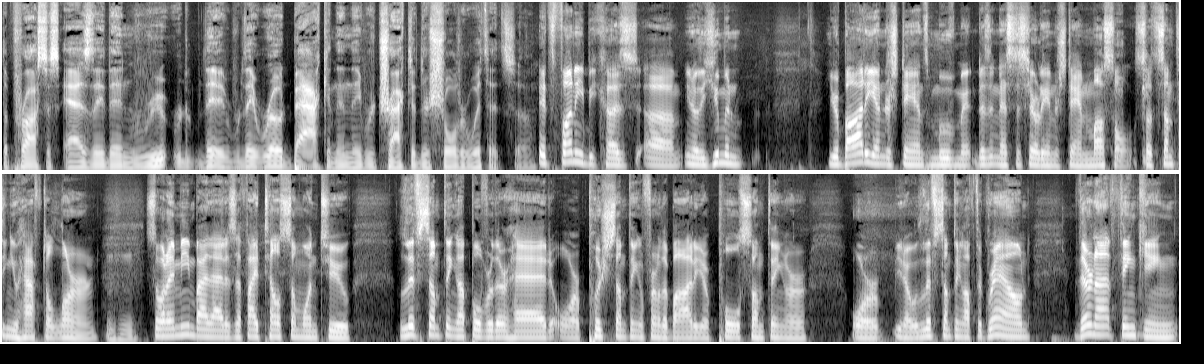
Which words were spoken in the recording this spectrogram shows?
the process as they then re- they they rode back and then they retracted their shoulder with it. So it's funny because um, you know the human your body understands movement doesn't necessarily understand muscle so it's something you have to learn Mm-hmm. so what i mean by that is if i tell someone to lift something up over their head or push something in front of their body or pull something or or you know lift something off the ground they're not thinking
